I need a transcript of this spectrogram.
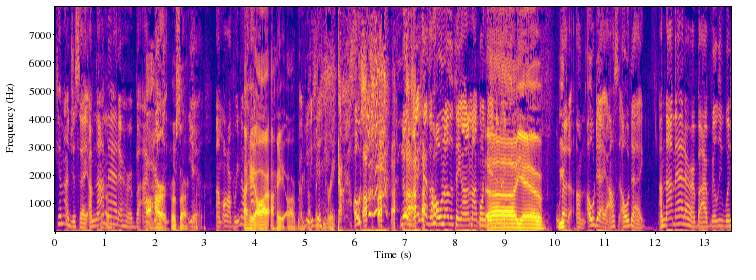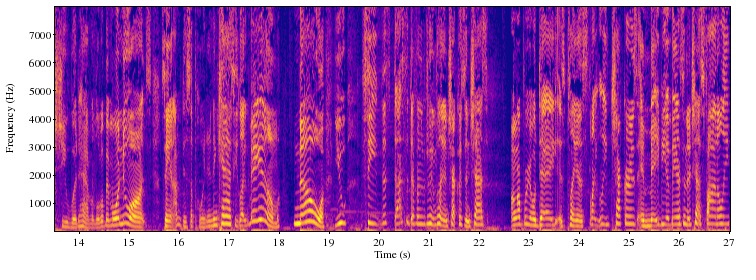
can I just say I'm not mad at her, but I uh, her. Oh, sorry. Yeah, um, Aubrey. No, I not- Ar- I hear Aubrey. I mean, think yeah. Drake. Oh shit! No, Drake has a whole other thing. I'm not going to get into. Uh, yeah. We, but um, O'Day, I'll say O'Day. I'm not mad at her, but I really wish she would have a little bit more nuance, saying I'm disappointed in Cassie. Like, ma'am, no, you see this. That's the difference between playing checkers and chess. Aubrey O'Day is playing slightly checkers and maybe advancing to chess finally,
